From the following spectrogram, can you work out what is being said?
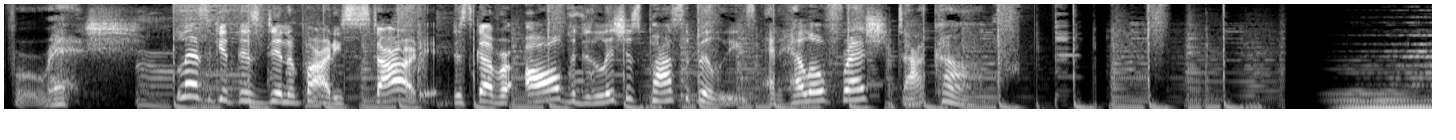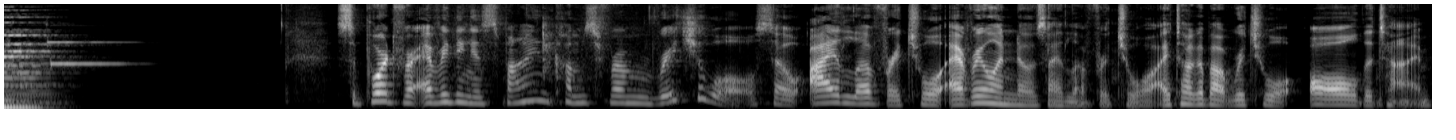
Fresh. Let's get this dinner party started. Discover all the delicious possibilities at hellofresh.com. Support for Everything is Fine comes from Ritual. So I love Ritual. Everyone knows I love Ritual. I talk about Ritual all the time.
